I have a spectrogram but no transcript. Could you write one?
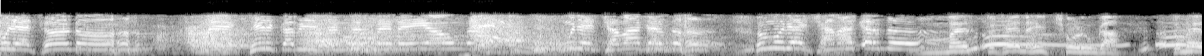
मुझे छोड़ दो। मैं फिर कभी जंगल में नहीं मुझे क्षमा कर दो। मुझे क्षमा कर दो। मैं तुझे नहीं छोड़ूँगा। तुम्हें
